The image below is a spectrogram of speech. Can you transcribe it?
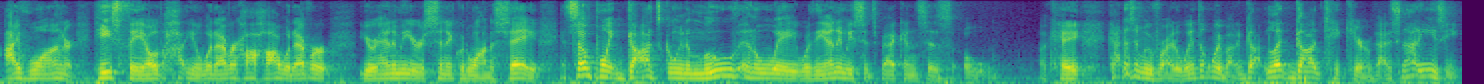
I've won or he's failed, you know, whatever, ha ha, whatever your enemy or cynic would want to say. At some point, God's going to move in a way where the enemy sits back and says, oh, Okay? God doesn't move right away. Don't worry about it. God, let God take care of that. It's not easy.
